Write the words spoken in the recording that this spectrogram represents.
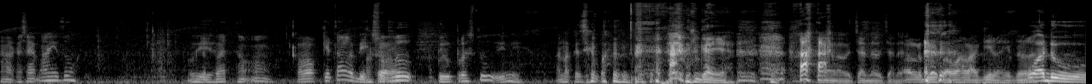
anak SMA itu. Oh iya? Debat heeh. kalau kita lebih maksud ke lu pilpres tuh ini anak SMA enggak ya? Nggak, bercanda bercanda. Oh, lebih bawah lagi lah itu. Waduh.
